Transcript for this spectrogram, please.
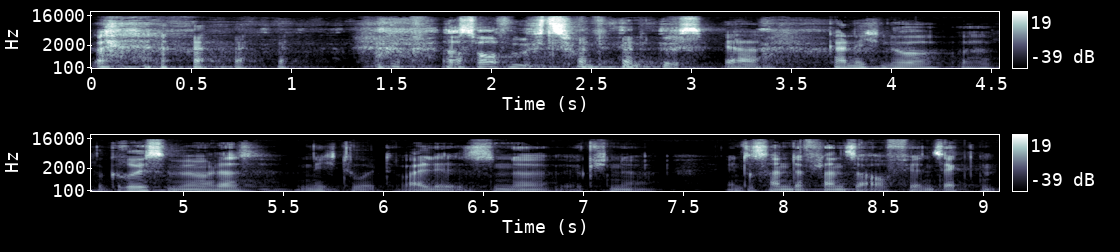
das hoffen wir zumindest. Ja, kann ich nur äh, begrüßen, wenn man das nicht tut, weil es ist eine, wirklich eine interessante Pflanze auch für Insekten.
